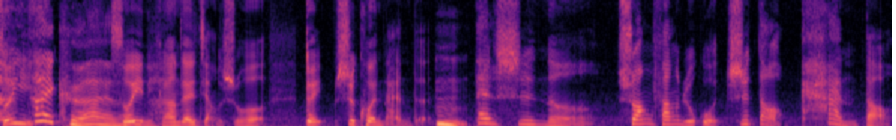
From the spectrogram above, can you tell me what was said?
所以，太可爱了，所以你刚刚在讲说，对，是困难的，嗯，但是呢，双方如果知道、看到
